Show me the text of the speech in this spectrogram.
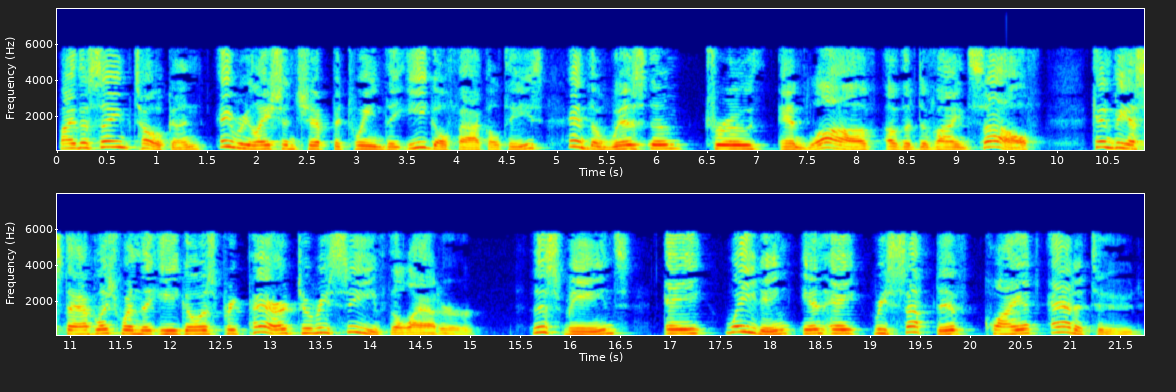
By the same token, a relationship between the ego faculties and the wisdom, truth, and love of the divine self can be established when the ego is prepared to receive the latter. This means a waiting in a receptive, quiet attitude.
